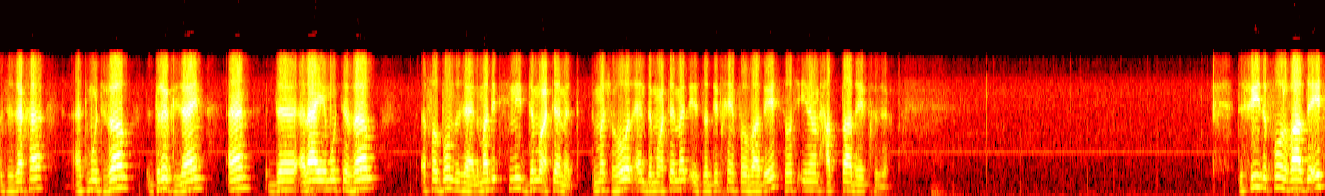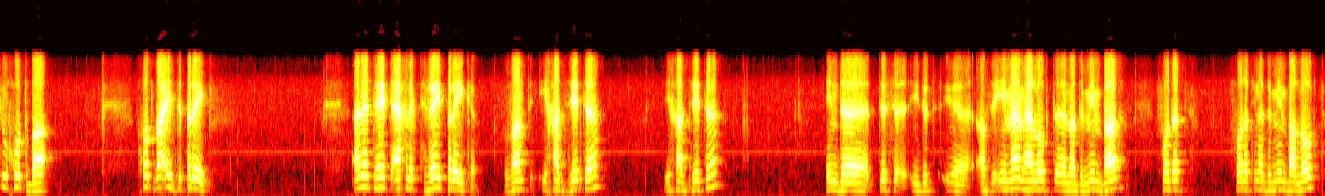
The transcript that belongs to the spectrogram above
ze zeggen het moet wel druk zijn en de rijen moeten wel verbonden zijn. Maar dit is niet de mu'tamad. De mashhoor en de mu'tamad is dat dit geen voorwaarde is zoals Imam Hattab heeft gezegd. De vierde voorwaarde is de khutba. Khutba is de preek. En het heeft eigenlijk twee preken. Want je gaat zitten. Je gaat zitten. In de tussen. Je doet, als de imam hij loopt uh, naar de minbar. Voordat, voordat hij naar de minbar loopt.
